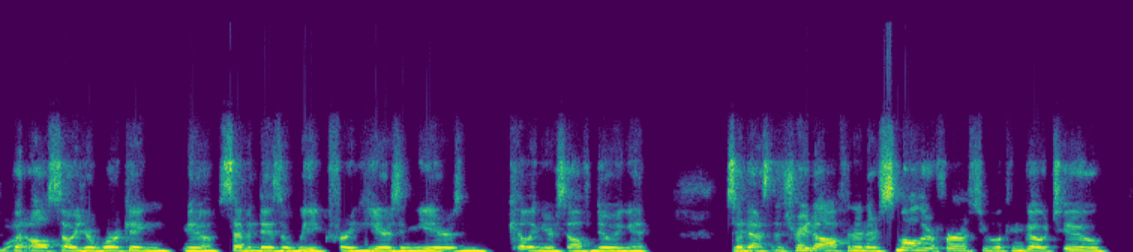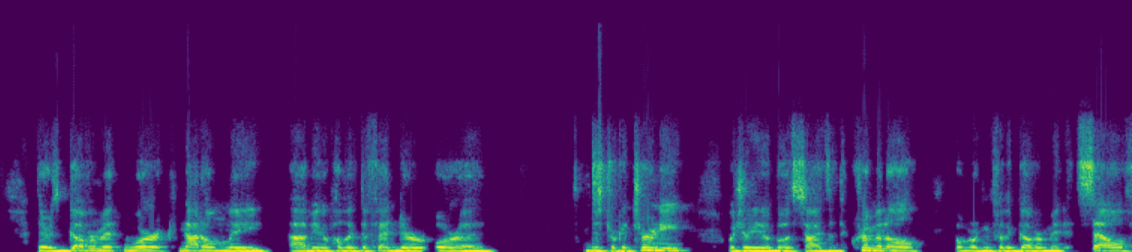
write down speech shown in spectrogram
But also, you're working you know seven days a week for years and years and killing yourself doing it. So that's the trade off. And then there's smaller firms people can go to. There's government work, not only uh, being a public defender or a district attorney, which are you know both sides of the criminal, but working for the government itself.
